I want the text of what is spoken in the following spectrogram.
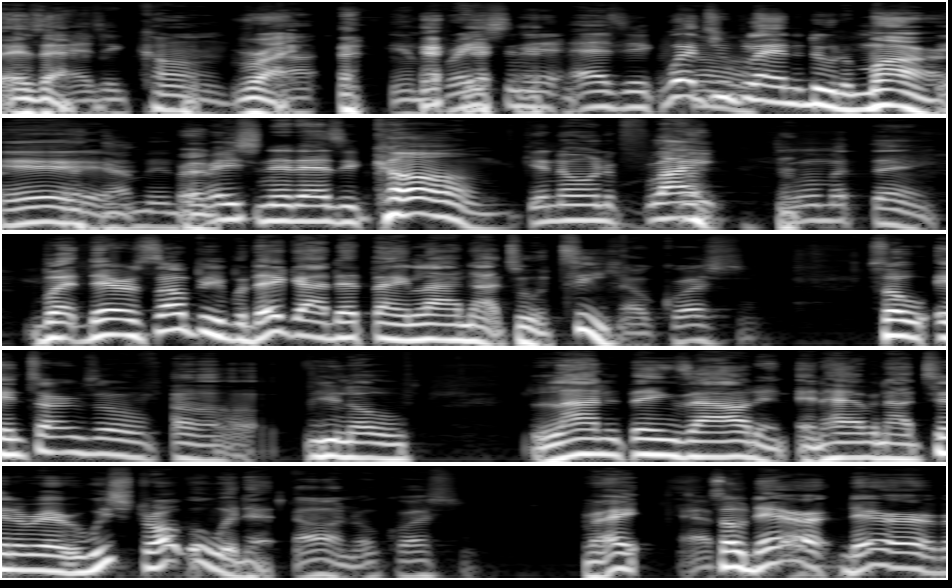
Exactly. As it comes. Right. I- embracing it as it What you plan to do tomorrow? Yeah, I'm embracing it as it comes. Getting on the flight, doing my thing. But there are some people they got that thing lined out to a T. No question. So in terms of uh, you know, lining things out and, and having itinerary, we struggle with that, Oh, no question. right? So there are there are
